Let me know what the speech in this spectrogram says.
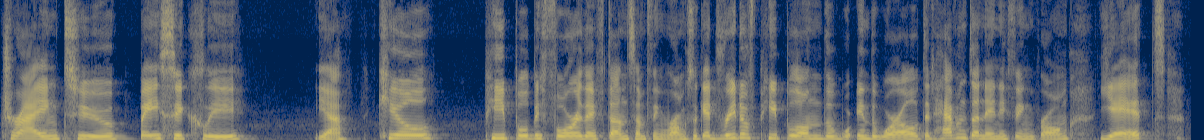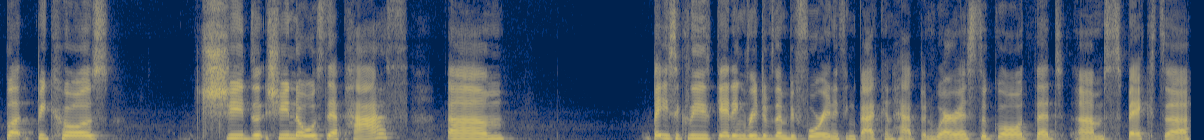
trying to basically yeah kill people before they've done something wrong. So get rid of people on the in the world that haven't done anything wrong yet but because she she knows their path um basically getting rid of them before anything bad can happen. Whereas the god that um, Spector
